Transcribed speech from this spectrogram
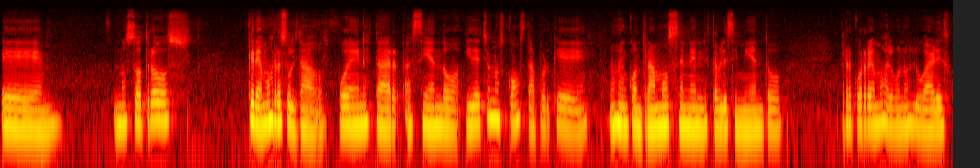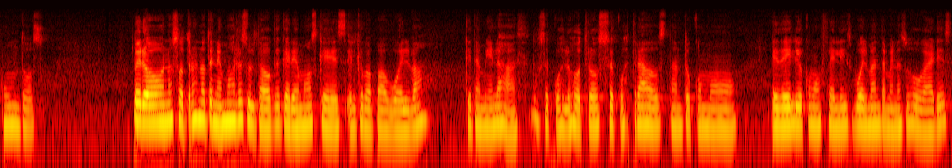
Eh, nosotros queremos resultados, pueden estar haciendo, y de hecho nos consta porque nos encontramos en el establecimiento, recorremos algunos lugares juntos, pero nosotros no tenemos el resultado que queremos, que es el que papá vuelva, que también las, los, los otros secuestrados, tanto como Edelio como Félix, vuelvan también a sus hogares.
